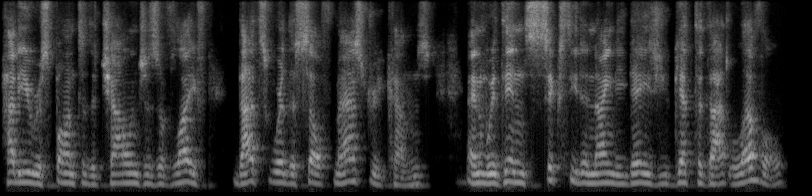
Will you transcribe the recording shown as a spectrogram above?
how do you respond to the challenges of life? That's where the self mastery comes. And within 60 to 90 days, you get to that level.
